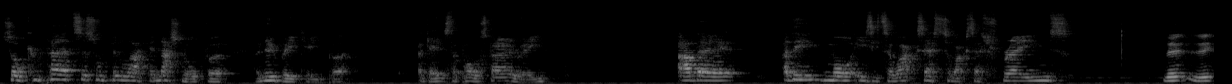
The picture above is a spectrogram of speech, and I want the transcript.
So compared to something like a national for a new beekeeper against the polystyrene, are they are they more easy to access to access frames? They, they,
